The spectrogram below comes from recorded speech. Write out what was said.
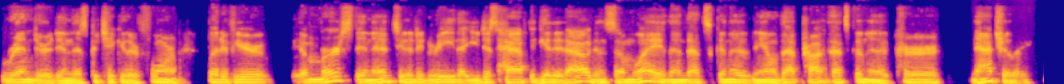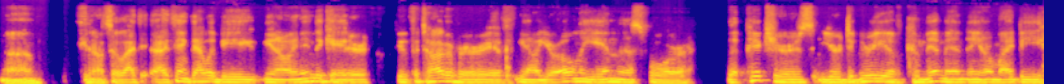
rendered in this particular form. But if you're immersed in it to a degree that you just have to get it out in some way, then that's going to, you know, that pro- that's going to occur naturally. Um, you know, so I, th- I think that would be, you know, an indicator to a photographer if, you know, you're only in this for the pictures, your degree of commitment, you know, might be,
